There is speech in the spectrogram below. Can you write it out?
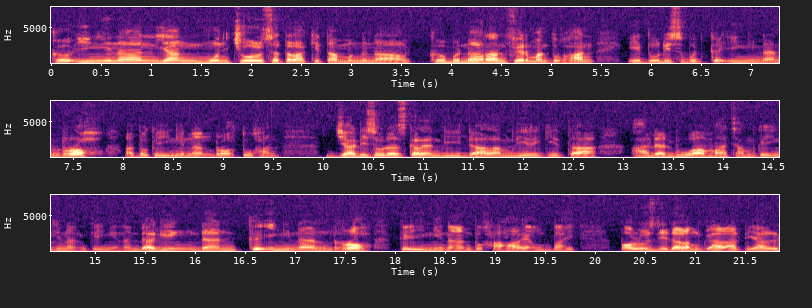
Keinginan yang muncul setelah kita mengenal kebenaran firman Tuhan itu disebut keinginan roh atau keinginan roh Tuhan. Jadi saudara sekalian di dalam diri kita ada dua macam keinginan, keinginan daging dan keinginan roh, keinginan untuk hal-hal yang baik. Paulus di dalam Galatia 5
